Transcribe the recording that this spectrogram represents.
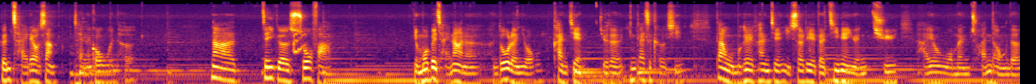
跟材料上才能够吻合。那这个说法有没有被采纳呢？很多人有看见，觉得应该是可行。但我们可以看见以色列的纪念园区，还有我们传统的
